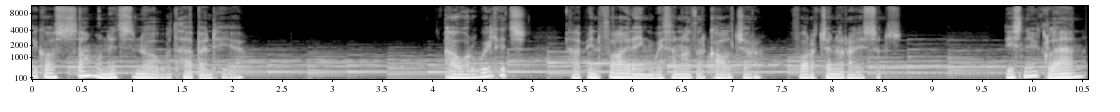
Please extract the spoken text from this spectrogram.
because someone needs to know what happened here. Our village have been fighting with another culture for generations. This new clan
